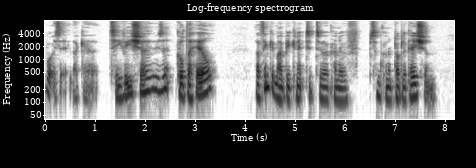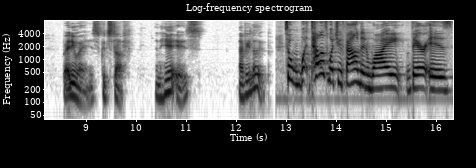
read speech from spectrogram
what is it like a TV show? Is it called The Hill? I think it might be connected to a kind of some kind of publication. But anyway, it's good stuff. And here is Avi Loeb. So, what, tell us what you found and why there is,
